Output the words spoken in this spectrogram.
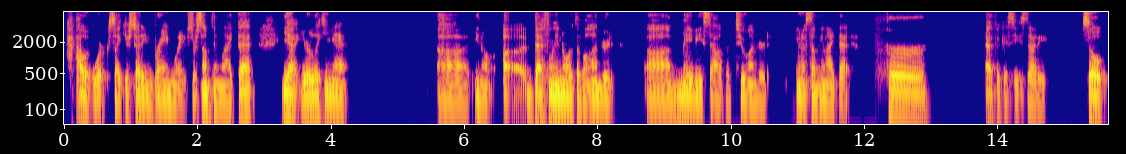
how it works, like you're studying brain waves or something like that. Yeah, you're looking at, uh, you know, uh, definitely north of 100, uh, maybe south of 200, you know, something like that per efficacy study. So,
